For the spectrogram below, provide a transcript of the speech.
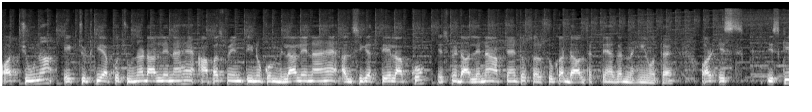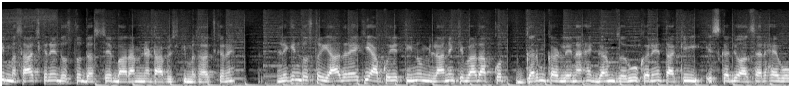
और चूना, एक चुटकी आपको चूना डाल लेना है। आपस में इन तीनों को मिला लेना है। अलसी का तेल आपको इसमें डाल लेना है। आप चाहें तो सरसों का डाल सकते हैं अगर नहीं होता है। और इस, इसकी मसाज करें। दोस्तों 10 से 12 मिनट आप इसकी मसाज करें। लेकिन दोस्तों, याद रहे कि आपको ये तीनों मिलाने के बाद आपको गर्म कर लेना है। गर्म ज़रूर करें ताकि इसका जो असर है वो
